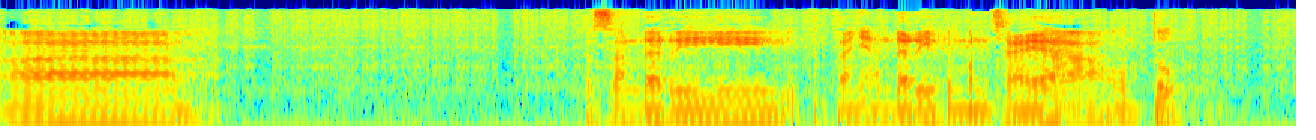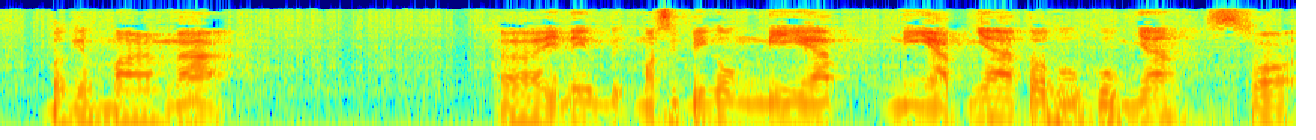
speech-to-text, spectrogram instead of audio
uh, pesan dari pertanyaan dari teman saya untuk bagaimana uh, ini masih bingung niat niatnya atau hukumnya so,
